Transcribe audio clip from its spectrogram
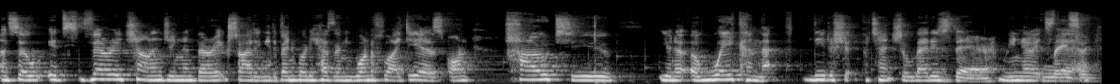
And so it's very challenging and very exciting. And if anybody has any wonderful ideas on how to, you know, awaken that leadership potential that is there, we know it's Amazing. there.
